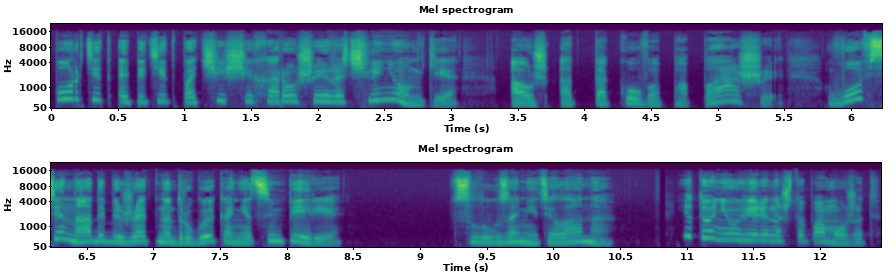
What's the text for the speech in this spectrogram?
портит аппетит почище хорошей расчлененки, а уж от такого папаши вовсе надо бежать на другой конец империи. Вслух заметила она. И то не уверена, что поможет.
